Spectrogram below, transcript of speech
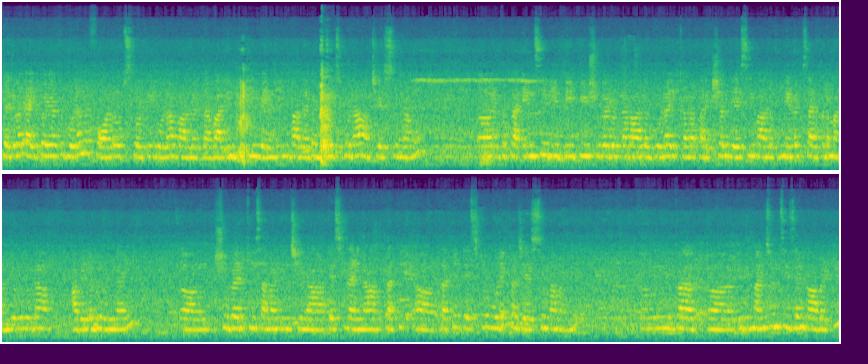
డెలివరీ అయిపోయాక కూడా మేము ఫాలోఅప్స్ తోటి కూడా వాళ్ళ ద- వాళ్ళ ఇంటికి వెళ్ళి వాళ్ళ దగ్గర బిల్స్ కూడా చేస్తున్నాము. ఇంకా ఎన్సీడీ బీపీ షుగర్ ఉన్న వాళ్ళకు కూడా ఇక్కడ పరీక్షలు చేసి వాళ్ళకు నెలకు సరిపడ మందులు కూడా అవైలబుల్ ఉన్నాయి. షుగర్కి సంబంధించిన టెస్ట్లు అయినా ప్రతి ప్రతి టెస్ట్లు కూడా ఇక్కడ చేస్తున్నామండి. ఇంకా ఇది మన్సూన్ సీజన్ కాబట్టి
